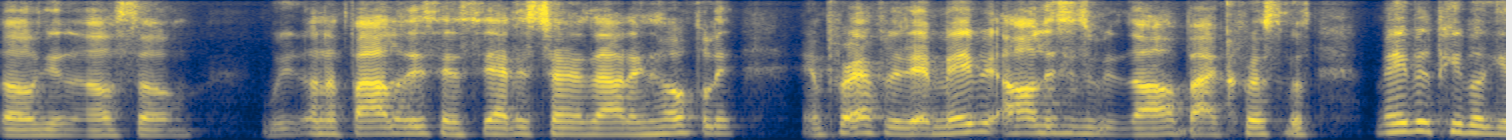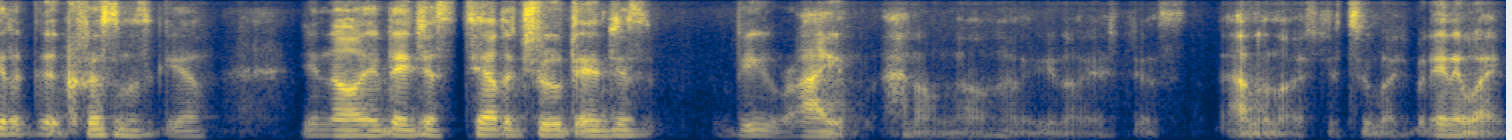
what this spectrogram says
So, you know, so we're going to follow this and see how this turns out. And hopefully and prayerfully that maybe all this is resolved by Christmas. Maybe people get a good Christmas gift, you know, if they just tell the truth and just be right. I don't know. You know, it's just, I don't know. It's just too much. But anyway,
